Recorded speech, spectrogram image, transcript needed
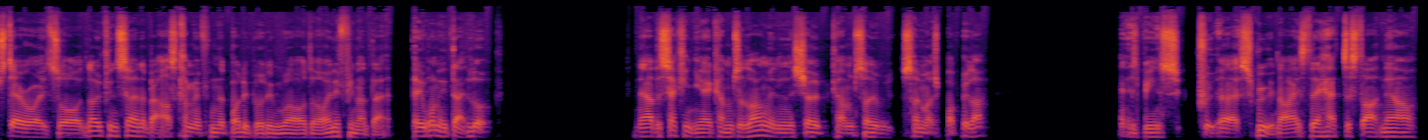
steroids or no concern about us coming from the bodybuilding world or anything like that. They wanted that look. Now the second year comes along and the show becomes so so much popular and it's been scru- uh, scrutinized. They had to start now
